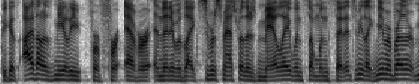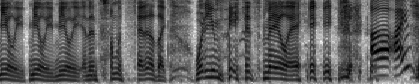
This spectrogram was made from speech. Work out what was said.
Because I thought it was melee for forever, and then it was like Super Smash Brothers melee when someone said it to me, like me and my brother, melee, melee, melee, and then someone said it, I was like, "What do you mean it's melee?" Uh, I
